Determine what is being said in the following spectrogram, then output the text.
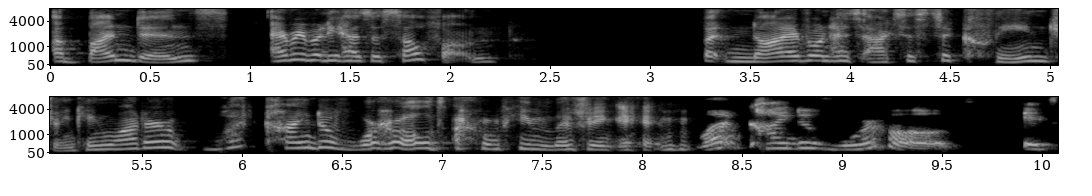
abundance, everybody has a cell phone but not everyone has access to clean drinking water. What kind of world are we living in? What kind of world? It's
